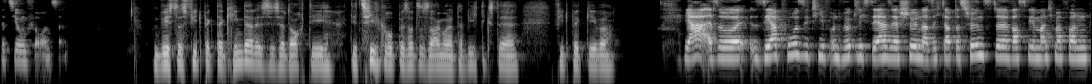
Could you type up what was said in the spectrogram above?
Beziehungen für uns. Und wie ist das Feedback der Kinder? Das ist ja doch die, die Zielgruppe sozusagen oder der wichtigste Feedbackgeber. Ja, also sehr positiv und wirklich sehr, sehr schön. Also ich glaube, das Schönste, was wir manchmal von,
